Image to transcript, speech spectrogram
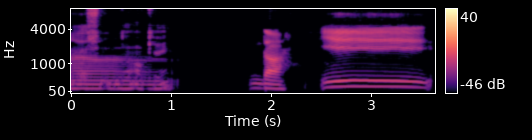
А, okay. Да. И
